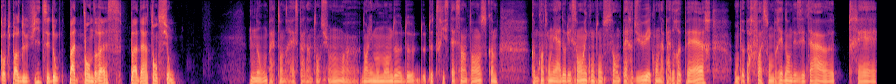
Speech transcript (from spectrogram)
Quand tu parles de vide, c'est donc pas de tendresse, pas d'attention? Non, pas de tendresse, pas d'intention. Euh, dans les moments de, de, de tristesse intense, comme comme quand on est adolescent et quand on se sent perdu et qu'on n'a pas de repères. On peut parfois sombrer dans des états euh, très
